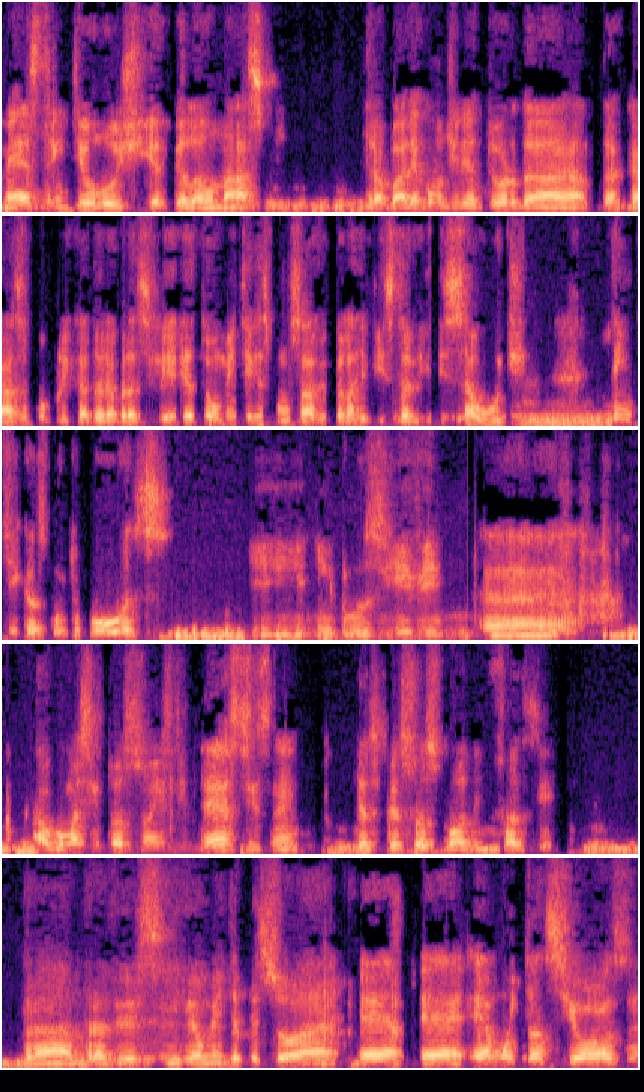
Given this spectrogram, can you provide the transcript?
mestre em teologia pela UNASP, trabalha como diretor da, da Casa Publicadora Brasileira e atualmente é responsável pela revista Vida e Saúde. Tem dicas muito boas e, inclusive, é, algumas situações de testes né, que as pessoas podem fazer para ver se realmente a pessoa é, é, é, muito ansiosa.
